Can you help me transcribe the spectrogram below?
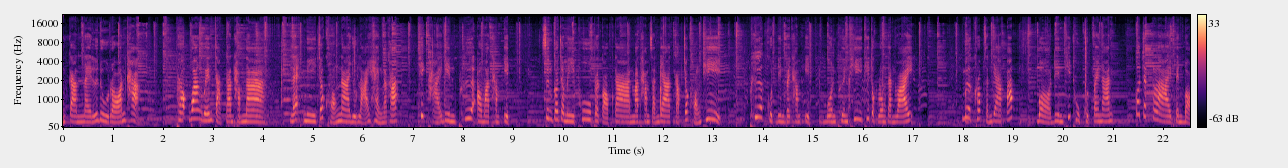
ำกันในฤดูร้อนค่ะ เพราะว่างเว้นจากการทำนา และมีเจ้าของนาอยู่หลายแห่งนะคะ ที่ขายดินเพื่อเอามาทำอิฐ ซึ่งก็จะมีผู้ประกอบการมาทำสัญญากับเจ้าของที่ เพื่อขุดดินไปทำอิฐบนพื้นที่ที่ตกลงกันไว้ เมื่อครบสัญญาปั๊บ บ่อดินที่ถูกขุดไปนั้น ก็จะกลายเป็นบ่อ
